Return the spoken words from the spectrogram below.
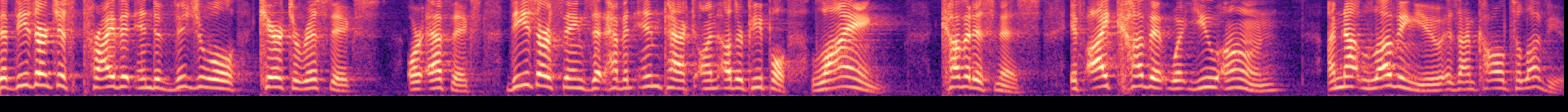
That these aren't just private individual characteristics or ethics, these are things that have an impact on other people. Lying, covetousness. If I covet what you own, I'm not loving you as I'm called to love you.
